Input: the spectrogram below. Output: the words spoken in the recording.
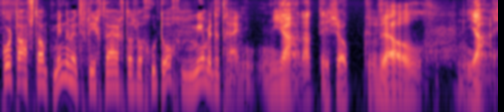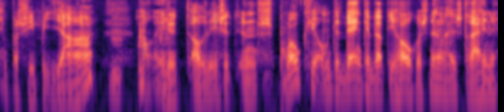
korte afstand, minder met het vliegtuig. Dat is wel goed, toch? Meer met de trein. Ja, dat is ook wel, ja, in principe ja. Al is het, al is het een sprookje om te denken dat die hoge snelheidstreinen,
